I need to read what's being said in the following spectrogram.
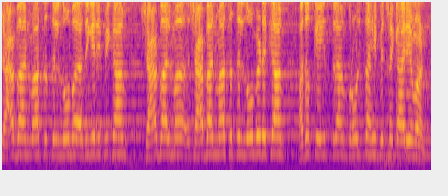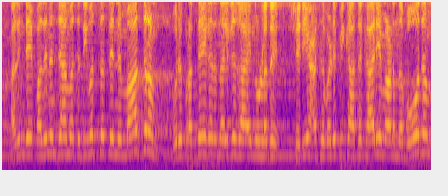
ഷാബാൻ മാസത്തിൽ നോമ്പ് അധികരിപ്പിക്കാം ഷാബാൻ ഷാബാൻ മാസത്തിൽ നോമ്പെടുക്കാം അതൊക്കെ ഇസ്ലാം പ്രോത്സാഹിപ്പിച്ച കാര്യമാണ്. അതിന്റെ പതിനഞ്ചാമത്തെ ദിവസത്തിന് മാത്രം ഒരു പ്രത്യേകത നൽകുക എന്നുള്ളത് ശരിയാറ്റ് പഠിപ്പിക്കാത്ത കാര്യമാണെന്ന ബോധം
